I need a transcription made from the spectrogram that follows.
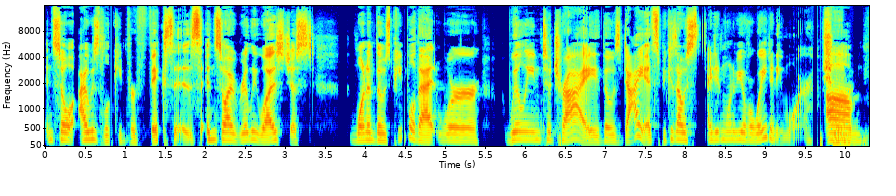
And so I was looking for fixes. And so I really was just one of those people that were willing to try those diets because I was I didn't want to be overweight anymore. Sure. Um,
